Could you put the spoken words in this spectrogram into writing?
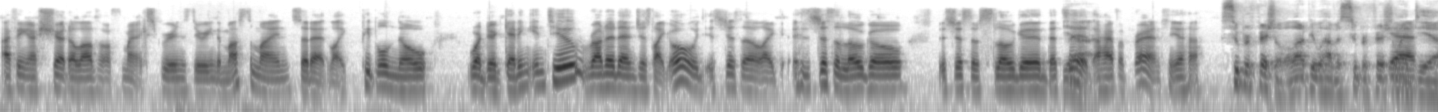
I think I shared a lot of my experience during the mastermind so that like people know what they're getting into rather than just like oh it's just a like it's just a logo it's just a slogan that's Yeah. it i have a brand yeah Superficial. A lot of people have a superficial Yes, idea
